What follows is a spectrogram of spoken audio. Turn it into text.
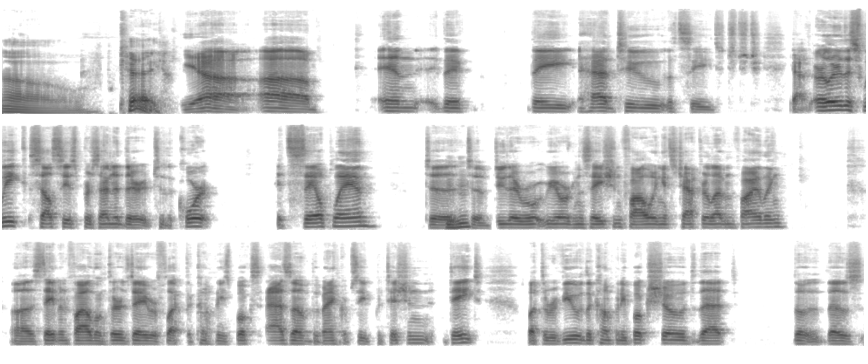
Oh, okay. Yeah. Um, and they they had to let's see. Yeah, earlier this week, Celsius presented their to the court its sale plan to Mhm. to do their reorganization following its Chapter 11 filing. Uh, the statement filed on Thursday reflect the company's books as of the bankruptcy petition date, but the review of the company books showed that the, those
